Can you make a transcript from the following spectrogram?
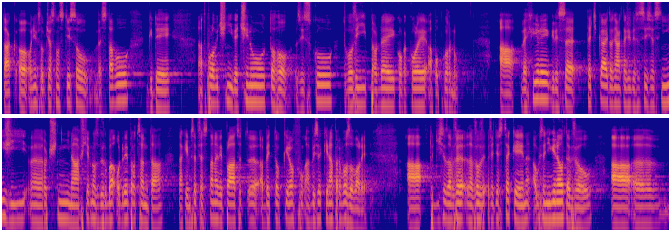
tak uh, oni v současnosti jsou ve stavu, kdy nadpoloviční většinu toho zisku tvoří prodej Coca-Coly a popcornu. A ve chvíli, kdy se teďka je to nějak tak, že když se sníží eh, roční návštěvnost zhruba o 2%, tak jim se přestane vyplácet, eh, aby, to kino, aby se kina provozovaly. A tudíž se zavře, zavřou řetězce kin a už se nikdy neotevřou. A e,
